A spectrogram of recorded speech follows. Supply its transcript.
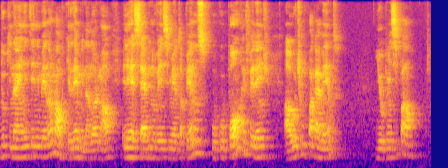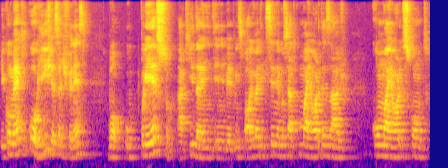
do que na NTNB normal, porque lembre, na normal ele recebe no vencimento apenas o cupom referente ao último pagamento e o principal. E como é que corrige essa diferença? Bom, o preço aqui da NTNB principal ele vai ter que ser negociado com maior deságio com maior desconto.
